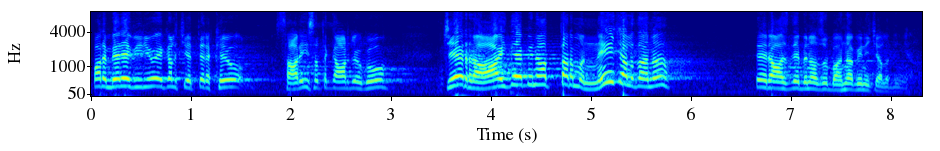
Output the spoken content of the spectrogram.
ਪਰ ਮੇਰੇ ਵੀਰਿਓ ਇਹ ਗੱਲ ਚੇਤੇ ਰੱਖਿਓ, ਸਾਰੀ ਸਤਿਕਾਰਯੋਗੋ ਜੇ ਰਾਜ ਦੇ ਬਿਨਾ ਧਰਮ ਨਹੀਂ ਚੱਲਦਾ ਨਾ, ਤੇ ਰਾਜ ਦੇ ਬਿਨਾ ਜ਼ੁਬਾਨਾਂ ਵੀ ਨਹੀਂ ਚੱਲਦੀਆਂ।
